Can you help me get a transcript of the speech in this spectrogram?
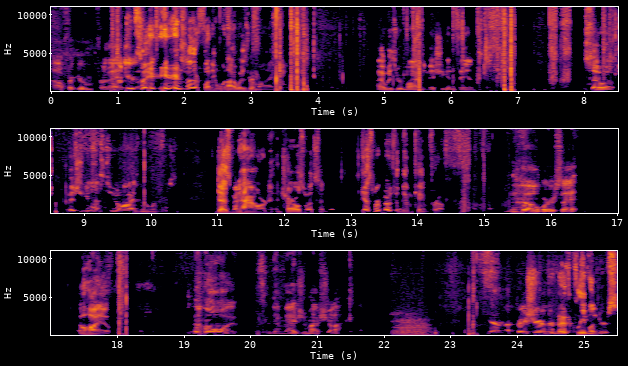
I'll forgive him for that. Here's but- here- here's another funny one. I always remind I always remind Michigan fans. So uh, Michigan has two Heisman winners, Desmond Howard and Charles Woodson. Guess where both of them came from? oh, where's that? Ohio. Oh, imagine my shock. Yeah, I'm pretty sure they're both Clevelanders.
